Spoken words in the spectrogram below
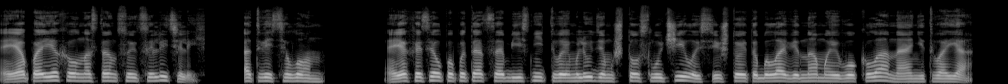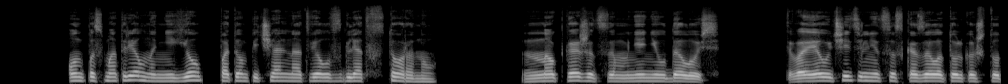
«Я поехал на станцию целителей», — ответил он. «Я хотел попытаться объяснить твоим людям, что случилось, и что это была вина моего клана, а не твоя». Он посмотрел на нее, потом печально отвел взгляд в сторону. «Но, кажется, мне не удалось. Твоя учительница сказала только, что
